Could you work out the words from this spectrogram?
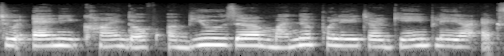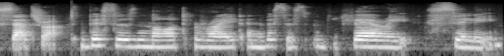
to any kind of abuser, manipulator, game player, etc. This is not right and this is very silly.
